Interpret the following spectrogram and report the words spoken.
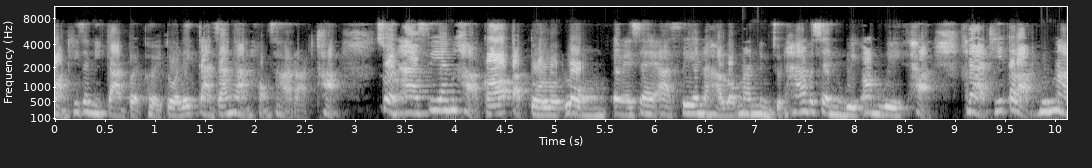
ก่อนที่จะมีการเปิดเผยตัวเลขการจ้างงานของสหรัฐค่ะ ส่วนอาเซียนค่ะ ก็ปรับตัวลดลง MSCI อาเซียนนะคะลบมา 1.5% week on week ค่ะ ขณะที่ตลาดหุ้นมา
